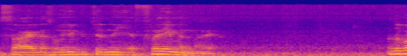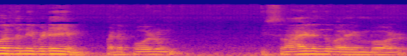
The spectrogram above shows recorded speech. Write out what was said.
ഇസ്രായേലിനെ സൂചിപ്പിച്ചിരുന്ന എഫ്രൈം എന്നായിരുന്നു. അതുപോലെ തന്നെ ഇവിടെയും പലപ്പോഴും ഇസ്രായേൽ എന്ന് പറയുമ്പോൾ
